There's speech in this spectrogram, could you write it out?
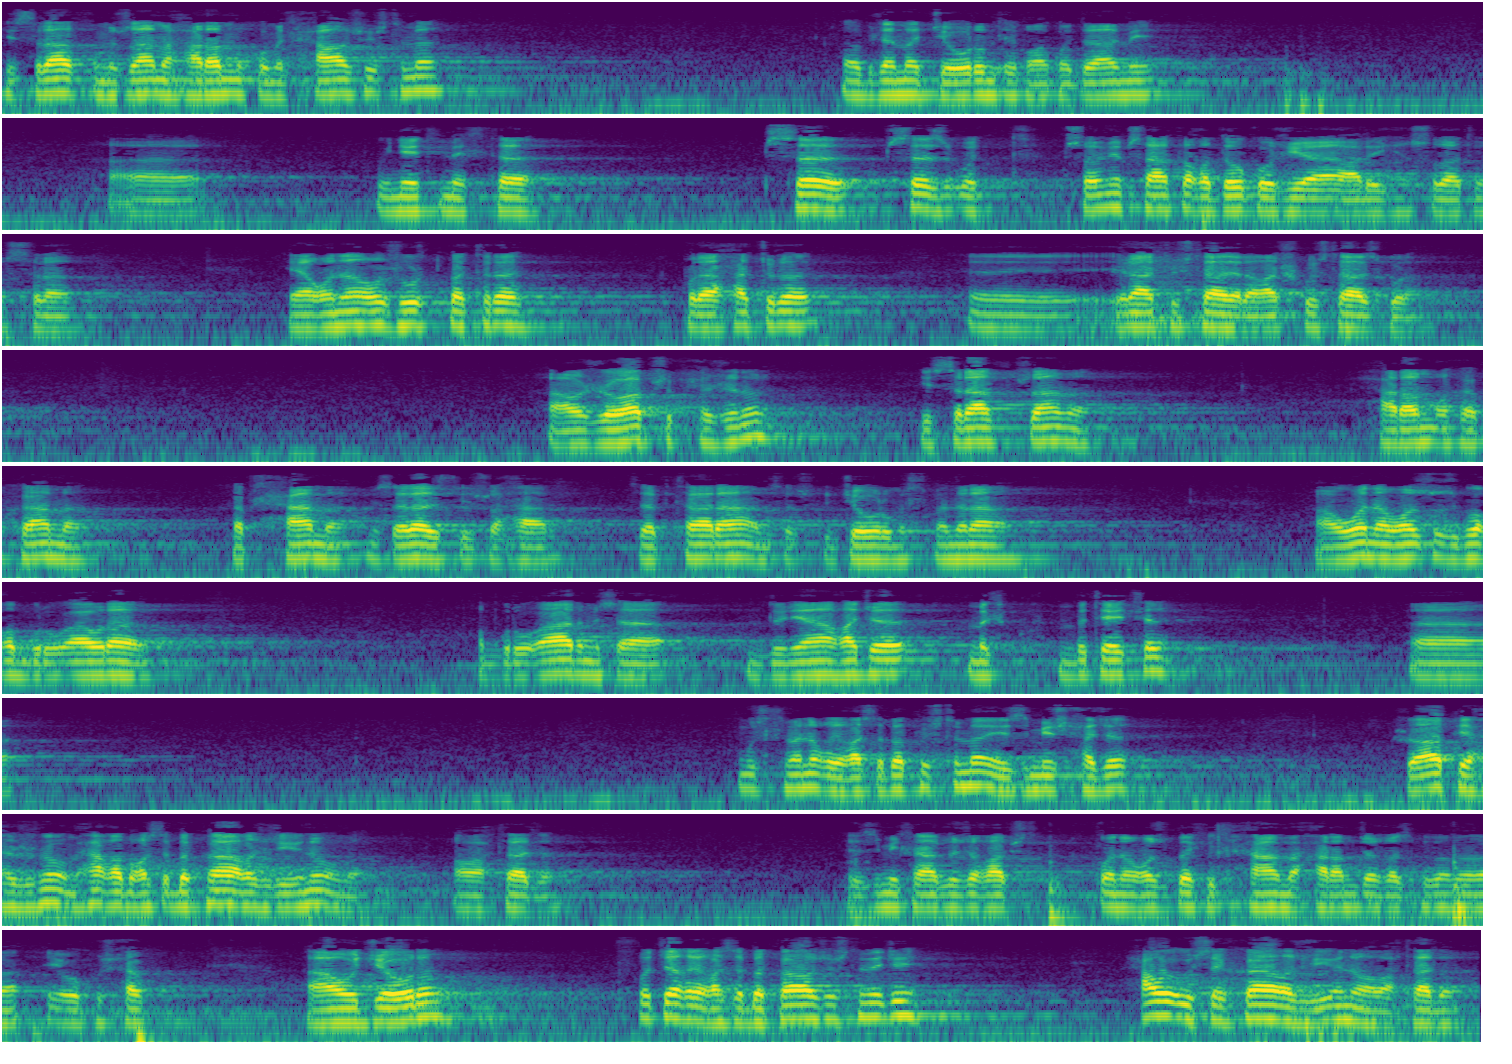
إسراف مجامع حرمكم الحاش اشتما وبلما جورم تبغى قدامي. آه وينيت مثل بس بس زوت بسومي بسافة غدوك وجاء عليه الصلاة والسلام. يا غنا غجورت بترة ولا حجرة إلى تشتاز إلى عشق أستاذ كوا أو جواب شب حجنر إسراف بسامة حرام وكبخامة كبحامة مثلا زي صحار زبتارا مثلا جور مسلمنا أو أنا وزوز أورا برو أر مثلا الدنيا غجا ملك بتيتر مسلمان غي سبب بشتما يزميش حاجة شاب يحجنو محاقب غسببها غجرينو أو احتاجه يزمي خاب جا غابش كون غزبك الحامة حرام جا غزبك ما يوكش حف أو جورم فتغي غسبب باوش اشتمجي حاول أسكا غجي أنا واحتاجه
